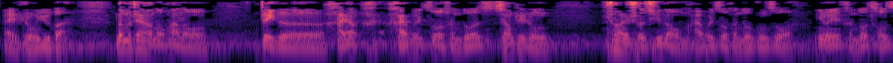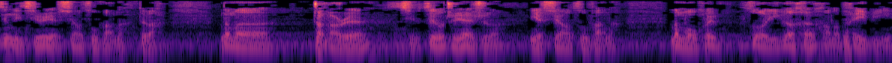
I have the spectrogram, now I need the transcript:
哎，荣誉版。那么这样的话呢，这个还要还会做很多像这种创业社区呢，我们还会做很多工作，因为很多投资经理其实也需要租房的，对吧？那么。撰稿人、自由职业者也需要租房的，那么我会做一个很好的配比，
